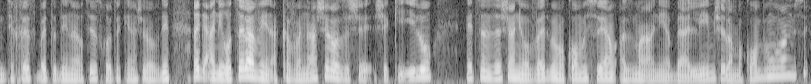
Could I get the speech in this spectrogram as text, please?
נתייחס בית הדין הארצי לזכויות הקניין של העובדים. רגע, אני רוצה להבין, הכוונה שלו זה ש, שכאילו עצם זה שאני עובד במקום מסוים, אז מה, אני הבעלים של המקום במובן מסוים?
